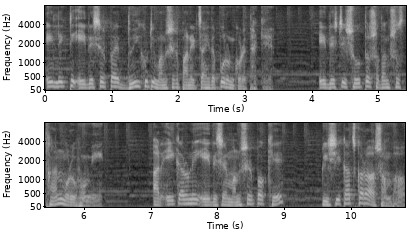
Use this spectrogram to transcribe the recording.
এই লেকটি এই দেশের প্রায় দুই কোটি মানুষের পানির চাহিদা পূরণ করে থাকে। এই দেশটির সত্তর শতাংশ স্থান মরুভূমি। আর এই কারণেই এই দেশের মানুষের পক্ষে কৃষি কাজ করা অসম্ভব।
